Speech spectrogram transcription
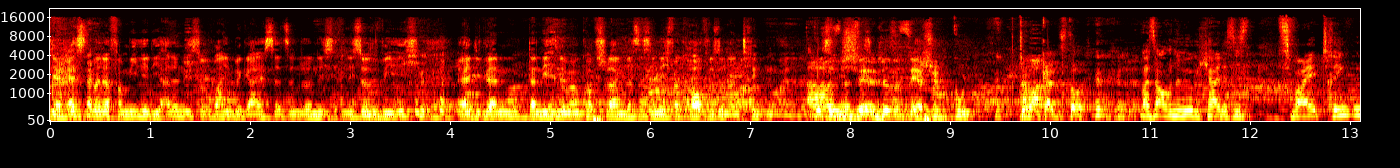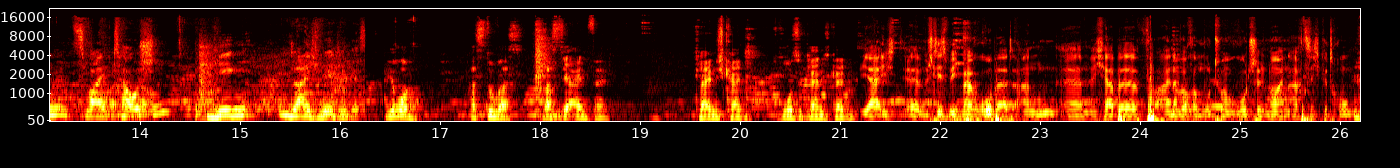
der Rest meiner Familie, die alle nicht so weinbegeistert sind oder nicht, nicht so wie ich, äh, die werden dann die Hände über den Kopf schlagen, dass ich sie nicht verkaufe, sondern trinken werde. Das ist, sehr, das ist sehr schön. Gut. Ganz toll. Was auch eine Möglichkeit ist, ist zwei trinken, zwei tauschen gegen gleichwertiges. Jeroen, hast du was, was dir einfällt? Kleinigkeiten, große Kleinigkeiten. Ja, ich äh, schließe mich mal Robert an. Ähm, ich habe vor einer Woche Mouton Rothschild 89 getrunken.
